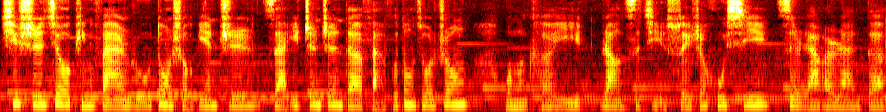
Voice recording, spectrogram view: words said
其实就平凡如动手编织，在一帧帧的反复动作中，我们可以让自己随着呼吸，自然而然的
